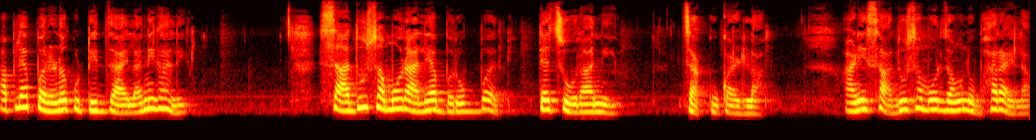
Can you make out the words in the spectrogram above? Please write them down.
आपल्या पर्णकुटीत जायला निघाले. साधू समोर आल्याबरोबर त्या चोराने चाकू काढला आणि साधू समोर जाऊन उभा राहिला.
